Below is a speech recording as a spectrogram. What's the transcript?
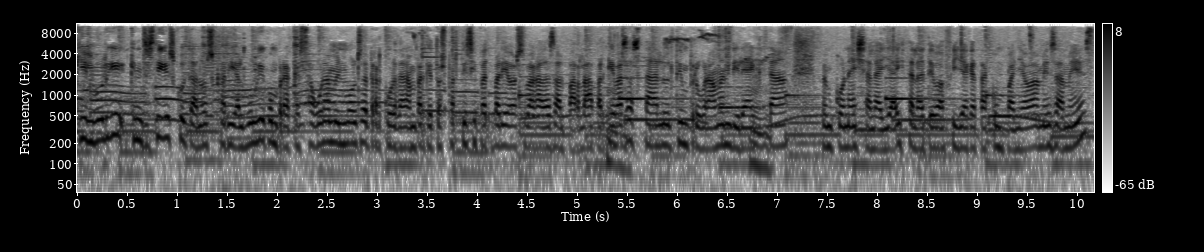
Qui el vulgui, qui ens estigui escoltant, Òscar, i el vulgui comprar, que segurament molts et recordaran perquè tu has participat diverses vegades al parlar, perquè vas estar a l'últim programa en directe, vam conèixer la Yaiza, la teva filla, que t'acompanyava a més a més.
